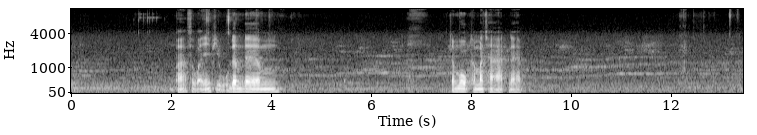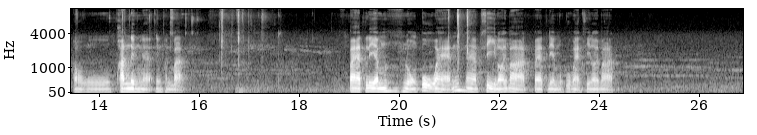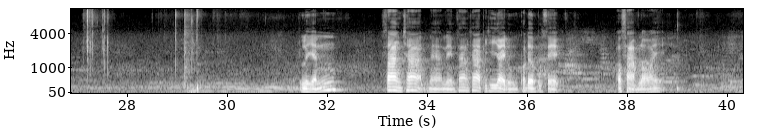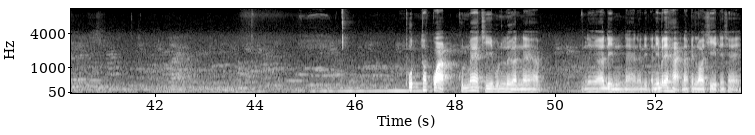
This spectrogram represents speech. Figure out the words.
พระสวยผิวเดิมๆจมูกธรรมชาตินะครับ เอาพันหนึ่งเนี่ยหนึ่งพันบาท แปดเหลี่ยมหลวงปู่แหวนนะครับสี่ร้อยบาท แปดเหลี่ยมหลวงปู่แหวนสี่ร้อยบาท เหรียญสร้างชาตินะเหรียญสร้างชาติพิธีใหญ่หลวงพ่อเดิมปุเสกเอาสามร้อย พุทธกวักคุณแม่ชีบุญเรือนนะครับ เนื้อดินนะเนื้อดิน อันนี้ไม่ได้หักนะ เป็นรอยขีดเฉย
